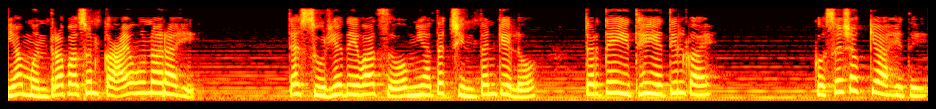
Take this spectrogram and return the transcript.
या मंत्रापासून काय होणार आहे? त्या सूर्यदेवाचं मी आता चिंतन केलं तर ते इथे येतील काय? कसं शक्य आहे ते?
